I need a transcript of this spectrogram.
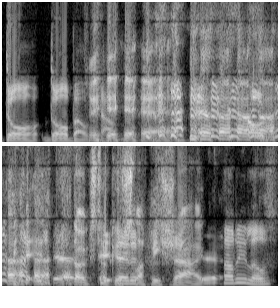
door doorbell cam? Yeah. Yeah. Dogs took a Yeah. slappy shite. Yeah. Sorry, love.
